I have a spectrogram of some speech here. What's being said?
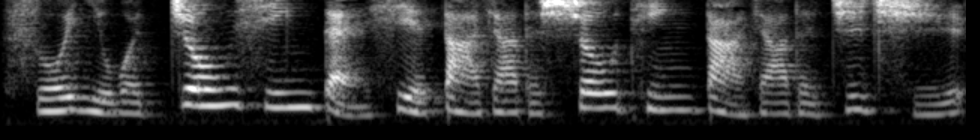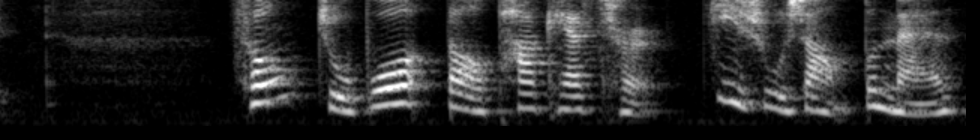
所以我衷心感谢大家的收听，大家的支持。从主播到 Podcaster，技术上不难，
